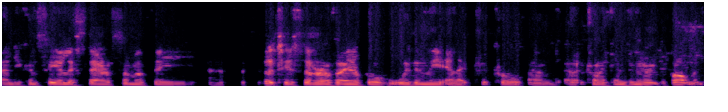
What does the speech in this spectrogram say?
and you can see a list there of some of the uh, facilities that are available within the electrical and electronic engineering department.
